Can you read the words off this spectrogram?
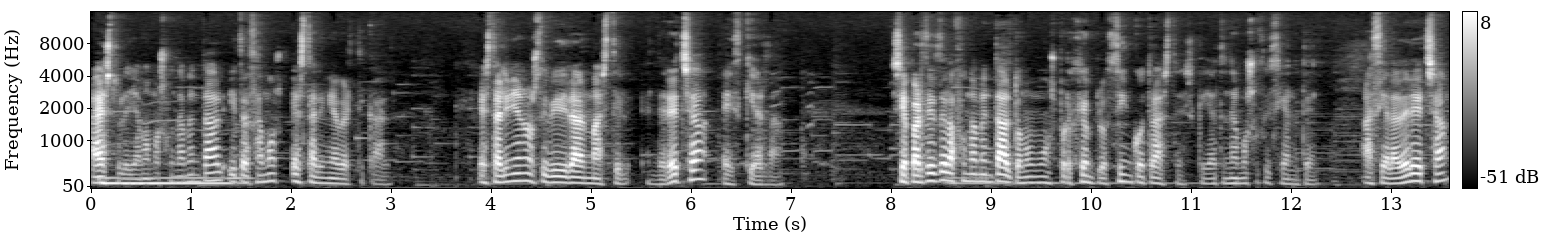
a esto le llamamos fundamental y trazamos esta línea vertical. Esta línea nos dividirá el mástil en derecha e izquierda. Si a partir de la fundamental tomamos, por ejemplo, 5 trastes, que ya tendremos suficiente, hacia la derecha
